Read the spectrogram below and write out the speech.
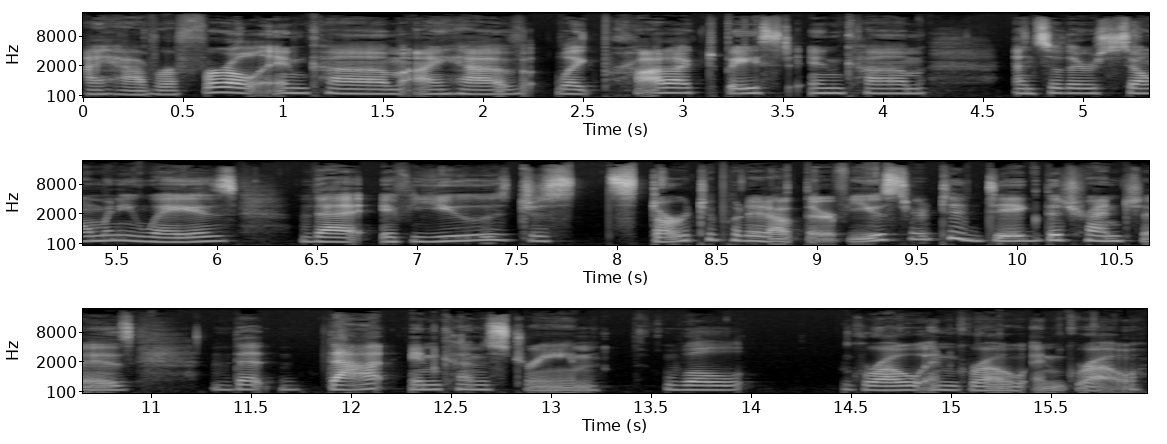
I have referral income, I have like product based income. And so there's so many ways that if you just start to put it out there, if you start to dig the trenches, that that income stream will grow and grow and grow.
